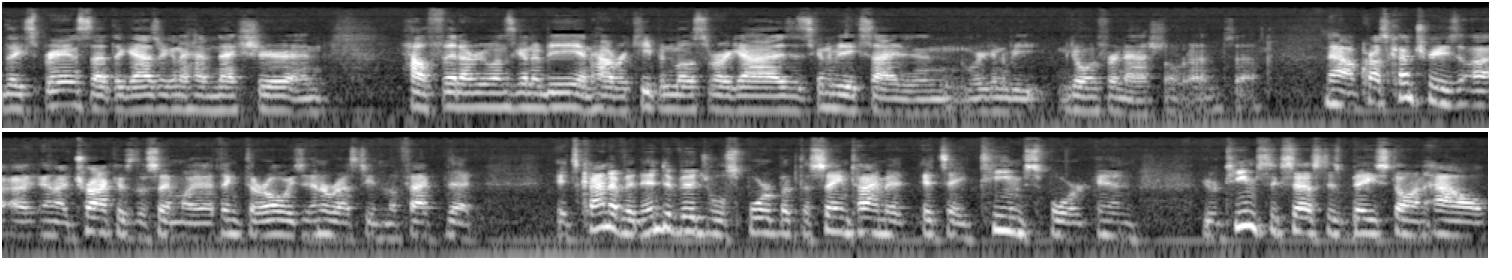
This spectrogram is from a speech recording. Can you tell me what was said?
the experience that the guys are gonna have next year and how fit everyone's going to be and how we're keeping most of our guys. It's going to be exciting, and we're going to be going for a national run. So now cross country is, uh, and I track is the same way. I think they're always interesting in the fact that it's kind of an individual sport, but at the same time it, it's a team sport, and your team success is based on how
